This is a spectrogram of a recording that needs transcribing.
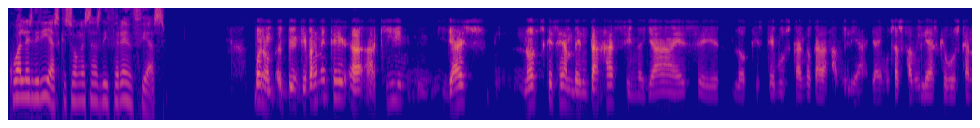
¿cuáles dirías que son esas diferencias? Bueno, principalmente aquí ya es no es que sean ventajas, sino ya es eh, lo que esté buscando cada familia. Ya hay muchas familias que buscan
